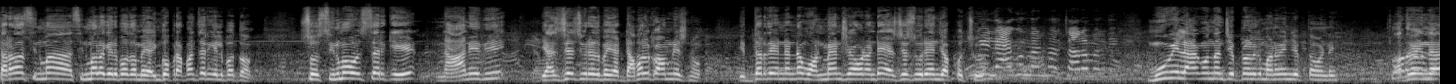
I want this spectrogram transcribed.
తర్వాత సినిమా సినిమాలోకి వెళ్ళిపోతాం భయ్య ఇంకో ప్రపంచానికి వెళ్ళిపోతాం. సో సినిమా వచ్చేసరికి నానేది ఎస్జే సూర్య భయ్య డబల్ కాంబినేషన్ ఇద్దరిది ఏంటంటే వన్ మ్యాన్ షో అంటే ఎస్జే సూర్య అని చెప్పొచ్చు. మూవీ లాగా ఉందని చెప్పిన వాళ్ళకి మనం ఏం చెప్తామండి? అర్థమైందా?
